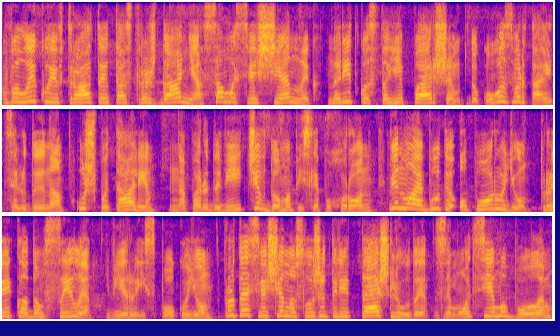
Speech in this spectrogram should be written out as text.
великої втрати та страждання саме священник нарідко стає першим, до кого звертається людина у шпиталі, на передовій чи вдома після похорон. Він має бути опорою, прикладом сили, віри і спокою. Проте священнослужителі теж люди з емоціями, болем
